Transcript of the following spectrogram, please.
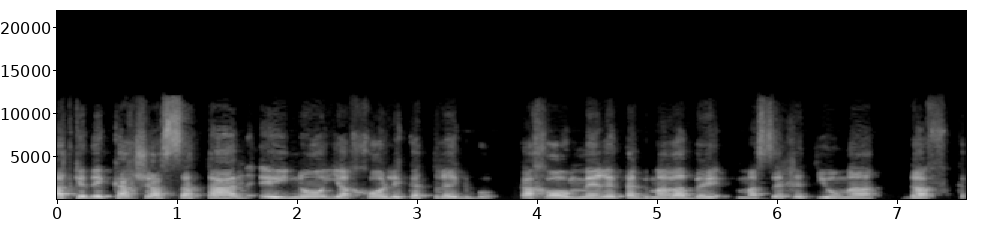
עד כדי כך שהשטן אינו יכול לקטרג בו. ככה אומרת הגמרא במסכת יומא דף כ,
